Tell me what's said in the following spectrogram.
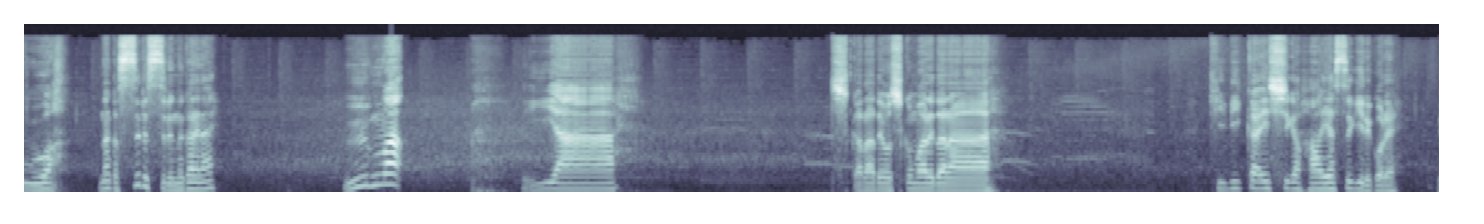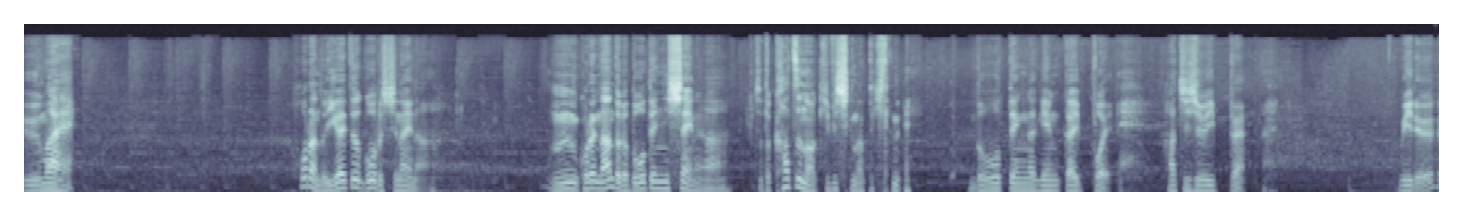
うわ。なんかスルスル抜かれない？うまっ。いや力で押し込まれたな切り返しが早すぎるこれ。うまい。ホランド意外とゴールしないな。うんこれなんとか同点にしたいな。ちょっと勝つのは厳しくなってきたね。同点が限界っぽい。81分ウィル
